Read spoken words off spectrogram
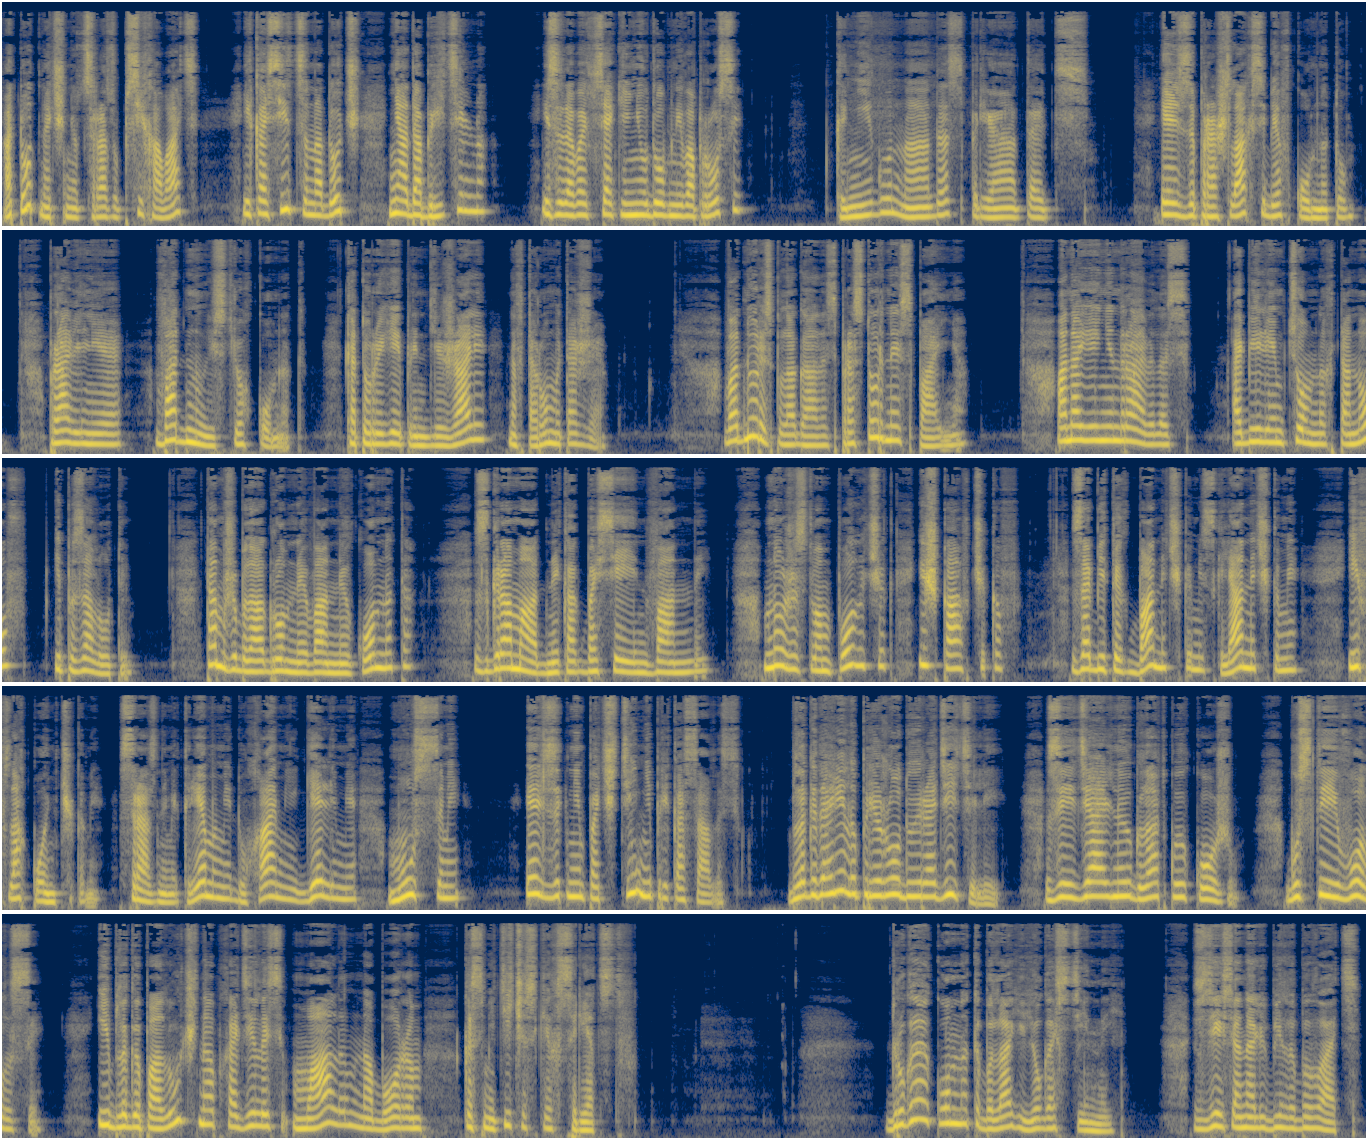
а тот начнет сразу психовать и коситься на дочь неодобрительно и задавать всякие неудобные вопросы. Книгу надо спрятать. Эльза прошла к себе в комнату, правильнее, в одну из трех комнат, которые ей принадлежали на втором этаже. В одной располагалась просторная спальня. Она ей не нравилась обилием темных тонов и позолоты. Там же была огромная ванная комната с громадной, как бассейн, ванной, множеством полочек и шкафчиков, забитых баночками, скляночками и флакончиками с разными кремами, духами, гелями, муссами. Эльза к ним почти не прикасалась. Благодарила природу и родителей за идеальную гладкую кожу, густые волосы и благополучно обходилась малым набором косметических средств. Другая комната была ее гостиной. Здесь она любила бывать.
